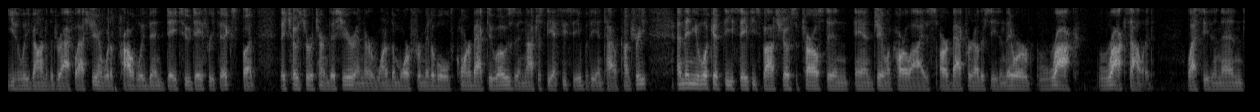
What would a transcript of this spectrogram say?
easily gone to the draft last year and would have probably been day two, day three picks, but they chose to return this year and are one of the more formidable cornerback duos in not just the SEC but the entire country. And then you look at the safety spots. Joseph Charleston and Jaylon Carlies are back for another season. They were rock rock solid last season, and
